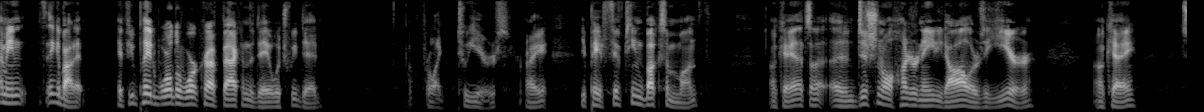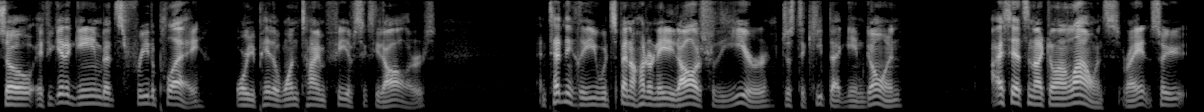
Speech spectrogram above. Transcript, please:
I mean, think about it. If you played World of Warcraft back in the day, which we did for like two years, right? You paid fifteen bucks a month. Okay, that's an, an additional one hundred eighty dollars a year. Okay, so if you get a game that's free to play, or you pay the one-time fee of sixty dollars, and technically you would spend one hundred eighty dollars for the year just to keep that game going. I say that's like an allowance, right? So you,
